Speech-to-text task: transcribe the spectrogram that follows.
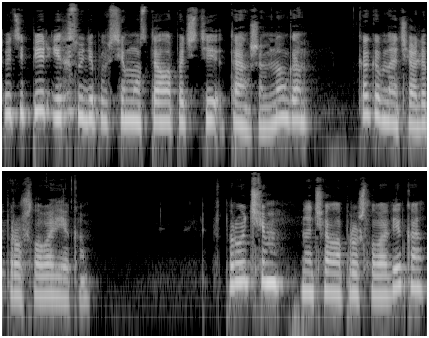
то теперь их, судя по всему, стало почти так же много, как и в начале прошлого века. Впрочем, начало прошлого века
